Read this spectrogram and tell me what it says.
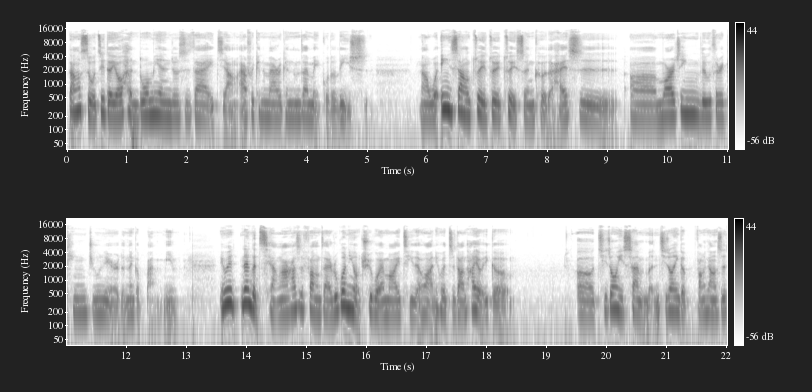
当时我记得有很多面就是在讲 African American 他们在美国的历史。那我印象最最最深刻的还是呃 Martin Luther King Jr. 的那个版面，因为那个墙啊，它是放在如果你有去过 MIT 的话，你会知道它有一个呃其中一扇门，其中一个方向是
